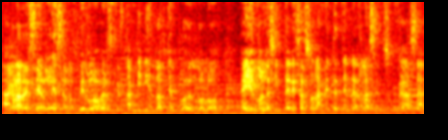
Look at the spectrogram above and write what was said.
Agradecerles a los beer lovers que están viniendo al Templo del Dolor. A ellos no les interesa solamente tenerlas en su casa,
